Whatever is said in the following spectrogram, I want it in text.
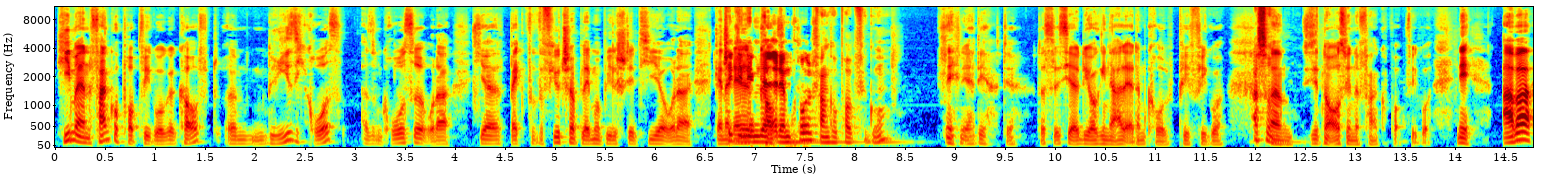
He-Man Funko Pop-Figur gekauft. Ähm, riesig groß. Also eine große oder hier Back to the Future Playmobil steht hier oder Steht die generell. neben der Adam Cole Funko Pop Figur? Nee, nee, die, die, das ist ja die originale Adam Cole-Figur. Achso. Ähm, sieht nur aus wie eine Funko Pop-Figur. Nee, aber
